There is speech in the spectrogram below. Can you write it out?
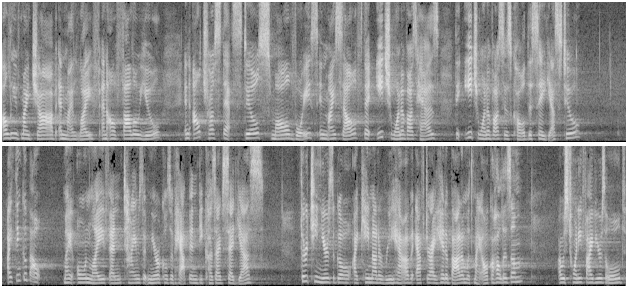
I'll leave my job and my life and I'll follow you. And I'll trust that still small voice in myself that each one of us has, that each one of us is called to say yes to. I think about my own life and times that miracles have happened because I've said yes. 13 years ago, I came out of rehab after I hit a bottom with my alcoholism. I was 25 years old.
